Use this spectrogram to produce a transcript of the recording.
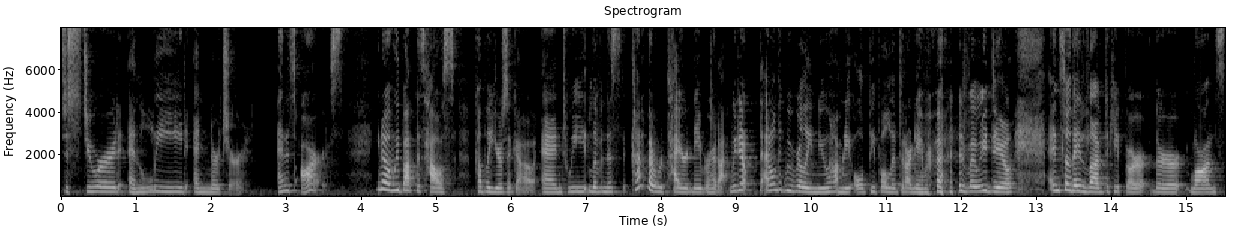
to steward and lead and nurture. And it's ours you know, we bought this house a couple years ago, and we live in this kind of a retired neighborhood. We don't, I don't think we really knew how many old people lived in our neighborhood, but we do, and so they love to keep their their lawns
